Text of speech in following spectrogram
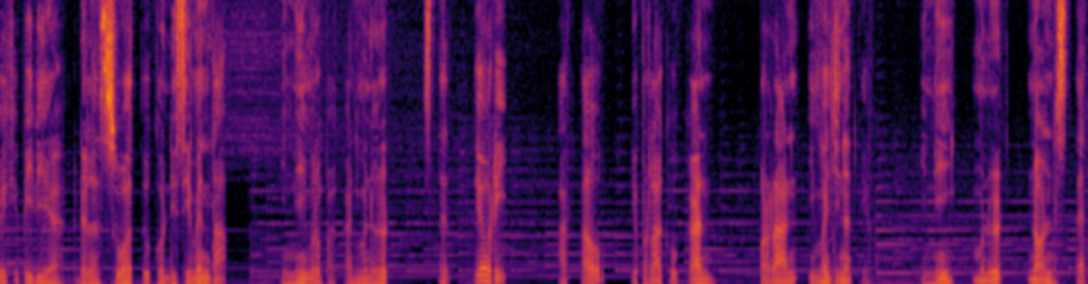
Wikipedia adalah suatu kondisi mental. Ini merupakan menurut state theory atau diperlakukan peran imajinatif. Ini menurut non-state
